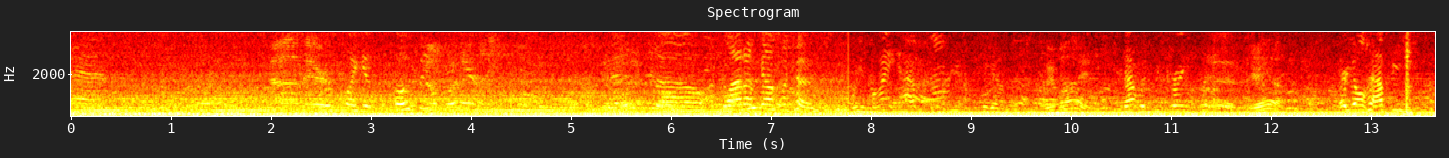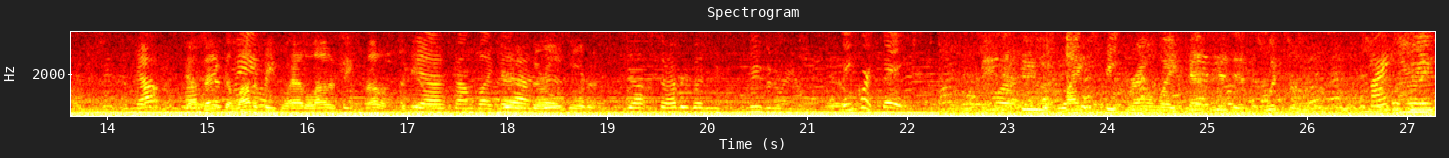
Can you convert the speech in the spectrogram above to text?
And looks like it's open air. So I'm glad I've got my coat. We might have some seats together. We might. That would be great. Yeah. Are y'all happy? Yeah. I think a lot of people had a lot of seats not together. Yeah, sounds like Yeah. it. They're all sorted. Yeah, so everybody's moving around. I think we're safe. Two Pikes Peak Railway tested in Switzerland. Switzerland.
